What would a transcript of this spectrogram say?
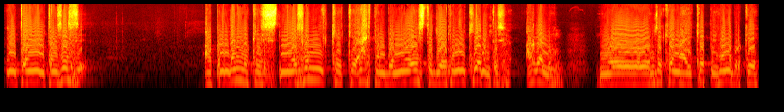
Entonces, entonces aprendan lo que es, no es el que, que, ay, tan bueno esto, yo también quiero, entonces hágalo. No, no se queden ahí que pensando, porque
